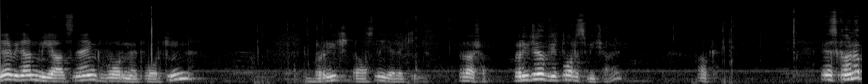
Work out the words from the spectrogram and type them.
եւ իրան միացնենք որ network-ին bridge 13-ին։ Հրաշա։ Bridge-ը virtual switch է, էլի։ Okay։ Այսքանը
